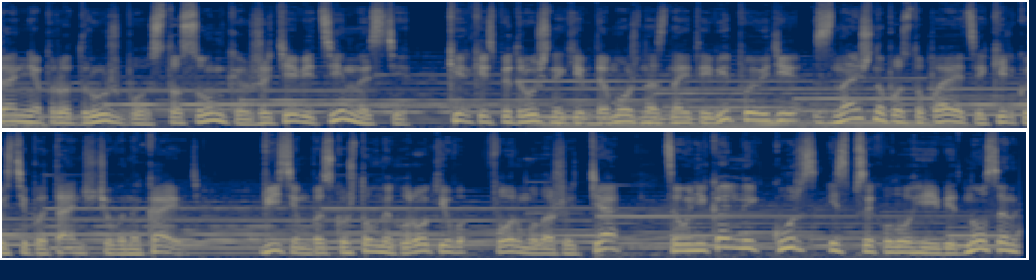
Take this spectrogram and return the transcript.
питання про дружбу, стосунки, життєві цінності, кількість підручників, де можна знайти відповіді, значно поступається кількості питань, що виникають. Вісім безкоштовних уроків Формула життя це унікальний курс із психології відносин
